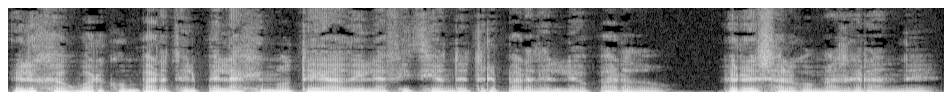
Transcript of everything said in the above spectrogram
El jaguar comparte el pelaje moteado y la afición de trepar del leopardo, pero es algo más grande.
